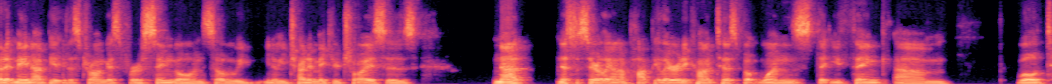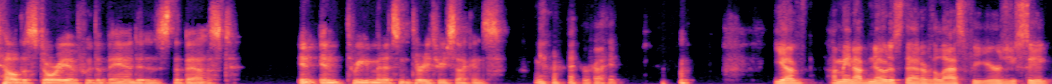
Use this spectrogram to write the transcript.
but it may not be the strongest for a single. And so we you know you try to make your choices not necessarily on a popularity contest but ones that you think um, will tell the story of who the band is the best in in three minutes and 33 seconds. Right. Yeah I've, i mean i've noticed that over the last few years you see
